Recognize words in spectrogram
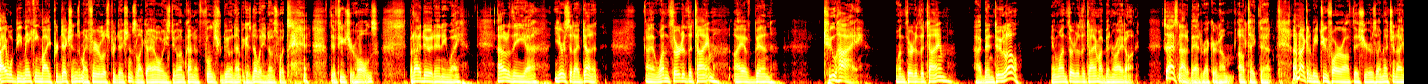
I will be making my predictions, my fearless predictions, like I always do. I'm kind of foolish for doing that because nobody knows what the future holds, but I do it anyway. Out of the uh, years that I've done it, uh, one third of the time I have been too high. One third of the time I've been too low, and one third of the time I've been right on. So that's not a bad record. I'll, I'll take that. I'm not going to be too far off this year. As I mentioned, I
